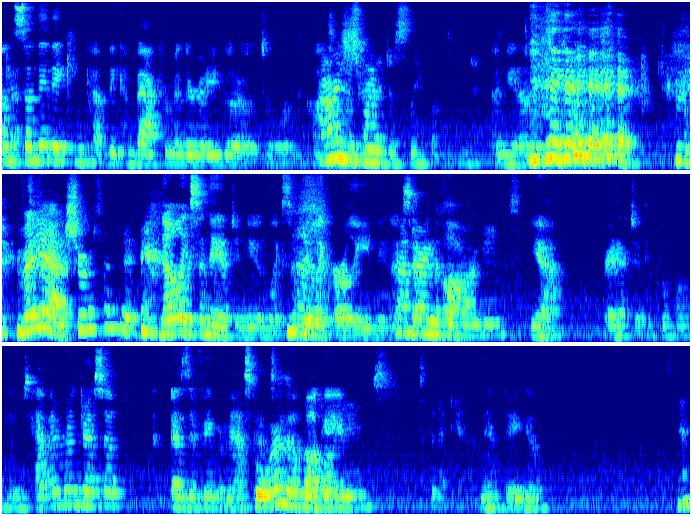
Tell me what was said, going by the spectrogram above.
on on. Sunday they can come. They come back from it. They're ready to go to, to work class. I always just wanted to sleep on. I mean, I'm- but yeah, sure Sunday. not like Sunday afternoon, like Sunday No. like early evening, like Not seven during the o'clock. football games. Yeah, right after the football games. Have everyone dress up as their favorite mascot For the the football football game. games. It's a good idea. Yeah, there you go. Yeah.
